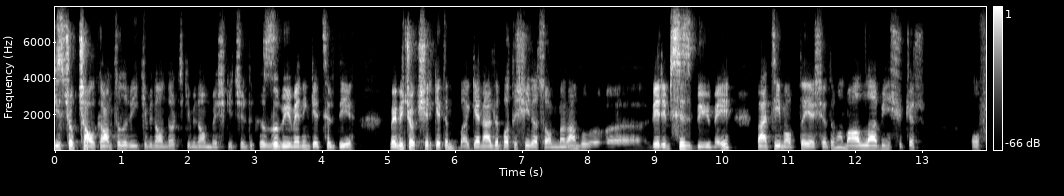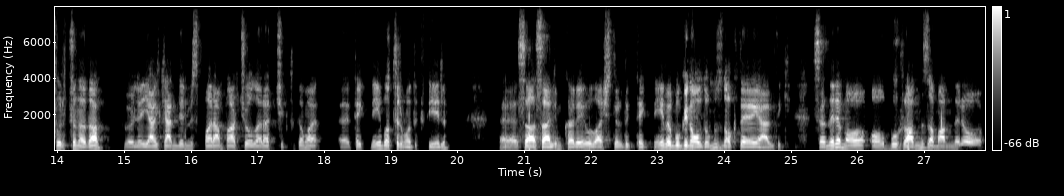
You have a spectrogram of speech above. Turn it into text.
biz çok çalkantılı bir 2014-2015 geçirdik. Hızlı büyümenin getirdiği ve birçok şirketin genelde batışıyla sonlanan bu e, verimsiz büyümeyi ben Teamop'ta yaşadım ama Allah'a bin şükür o fırtınadan böyle yelkenlerimiz paramparça olarak çıktık ama e, tekneyi batırmadık diyelim. Sağ salim karaya ulaştırdık tekneyi ve bugün olduğumuz noktaya geldik. Sanırım o, o buhranlı zamanları, o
